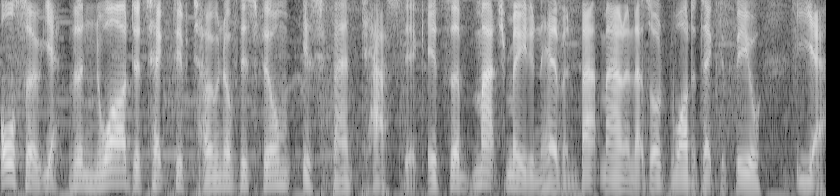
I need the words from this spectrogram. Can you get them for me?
Also, yeah, the noir detective tone of this film is fantastic. It's a match made in heaven. Batman and that sort of noir detective feel, yeah,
